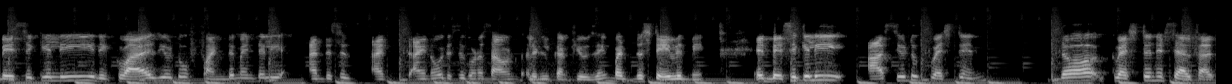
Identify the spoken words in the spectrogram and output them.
basically requires you to fundamentally and this is I, I know this is going to sound a little confusing but just stay with me it basically asks you to question the question itself and,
